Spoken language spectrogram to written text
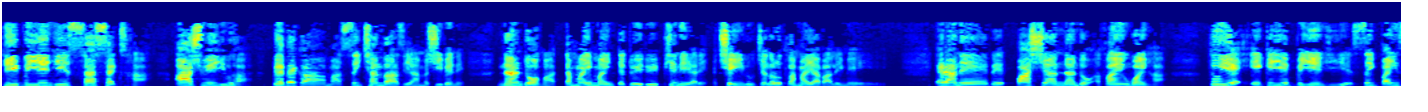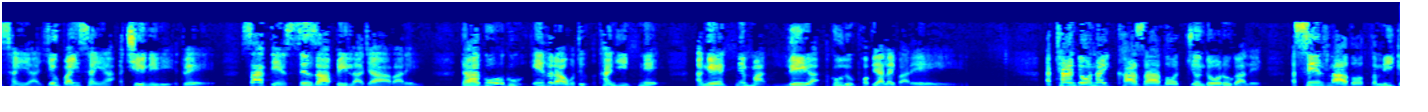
ဒီဘရင်ကြီး Sussex ဟာအာရွှေယုဟာဘယ်ဘက်ကမှစိတ်ချမ်းသာစရာမရှိဘဲနဲ့နန်းတော်မှာတမိုင်မိုင်တတွေတွေဖြစ်နေရတဲ့အချိန်လို့ကျွန်တော်တို့သတ်မှတ်ရပါလိမ့်မယ်အဲ့ဒါနဲ့ပဲပါရှားနန်းတော်အတိုင်းဝိုင်းဟာသူ့ရဲ့ဧကရစ်ဘရင်ကြီးရဲ့စိတ်ပိုင်းဆိုင်ရာရုပ်ပိုင်းဆိုင်ရာအခြေအနေတွေအတွေ့စတင်စဉ်းစားပေးလာကြရပါတယ်ဒါကိုအခုဧဒရာဝတ္ထုအခန်းကြီး2အငယ်1မှ4ကအခုလိုဖော်ပြလိုက်ပါတယ်အထံတော်၌ခါစားသောကျွန်တော်တို့ကလည်း အစင်းလှသောသမီးက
